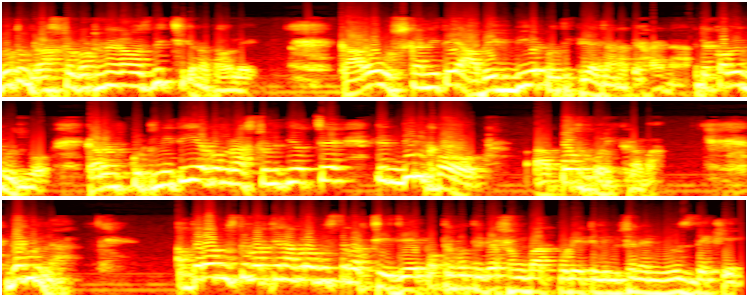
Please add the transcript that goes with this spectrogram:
নতুন রাষ্ট্র গঠনের আওয়াজ দিচ্ছি কেন তাহলে? কারও উস্কানিতে আবেগ দিয়ে প্রতিক্রিয়া জানাতে হয় না। এটা কবে বুঝব? কারণ কূটনীতি এবং রাষ্ট্রনীতি হচ্ছে দীর্ঘ পথ পরিক্রমা। দেখুন না আপনারা বুঝতে পারছেন আমরা বুঝতে পারছি যে পত্রপত্রিকা, সংবাদ পড়ে, টেলিভিশনের নিউজ দেখে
